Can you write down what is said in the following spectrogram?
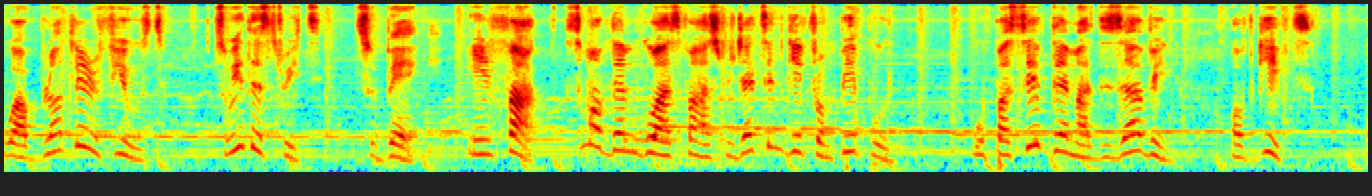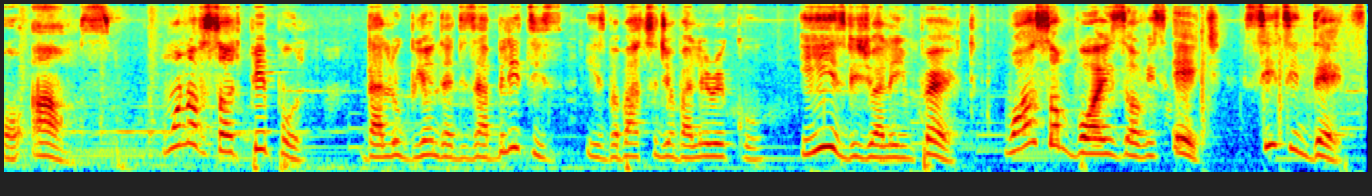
who have bluntly refused to hit the street to beg. In fact, some of them go as far as rejecting gifts from people who perceive them as deserving of gifts or alms. One of such people that look beyond their disabilities is Babatunde Obalereko. He is visually impaired. While some boys of his age sit in debt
